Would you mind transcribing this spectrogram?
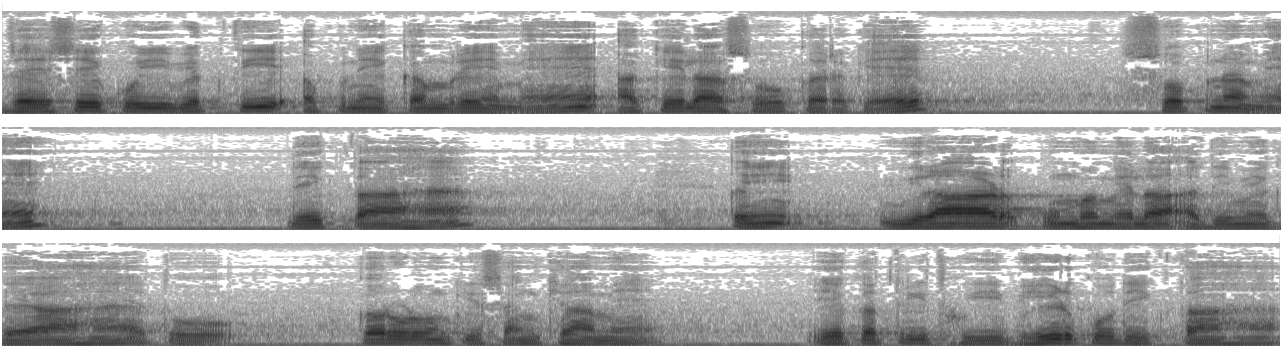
जैसे कोई व्यक्ति अपने कमरे में अकेला सो करके स्वप्न में देखता है, कहीं विराट कुंभ मेला आदि में गया है तो करोड़ों की संख्या में एकत्रित हुई भीड़ को देखता है।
